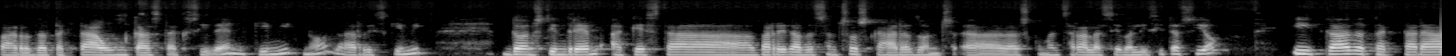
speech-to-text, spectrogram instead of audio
per detectar un cas d'accident químic, no? de risc químic, doncs tindrem aquesta barrera de sensors que ara doncs, eh, es començarà la seva licitació i que detectarà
